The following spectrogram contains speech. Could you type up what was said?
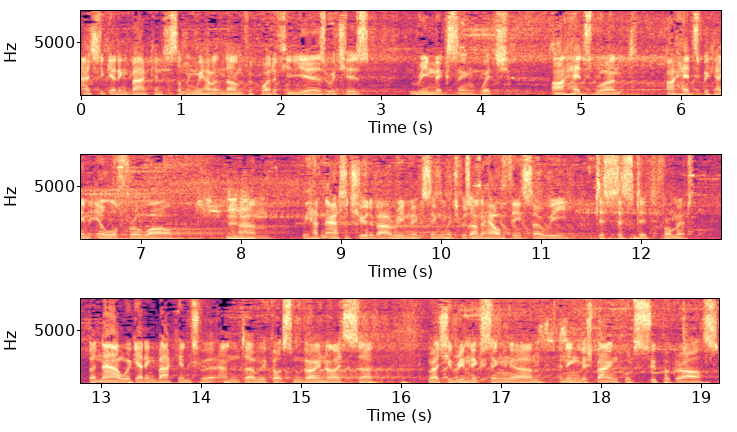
actually getting back into something we haven't done for quite a few years, which is remixing, which our heads weren't, our heads became ill for a while. Um, we had an attitude about remixing which was unhealthy, so we desisted from it. But now we're getting back into it, and uh, we've got some very nice. Uh, we're actually remixing um, an English band called Supergrass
